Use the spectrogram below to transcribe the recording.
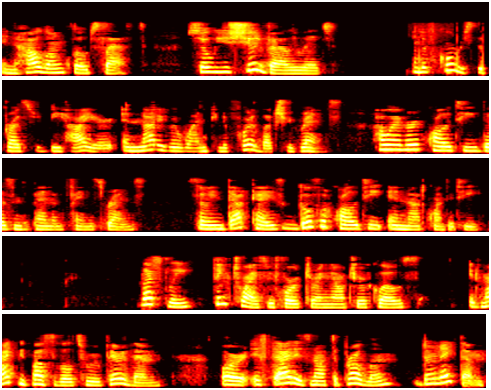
in how long clothes last, so you should value it. And of course, the price should be higher and not everyone can afford luxury brands. However, quality doesn't depend on famous brands. So in that case, go for quality and not quantity. Lastly, think twice before throwing out your clothes. It might be possible to repair them. Or if that is not the problem, donate them.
